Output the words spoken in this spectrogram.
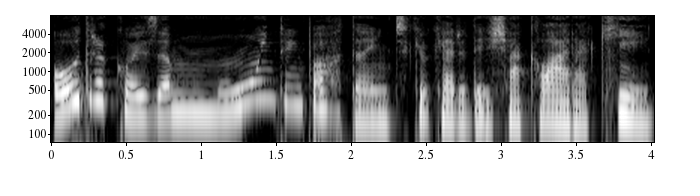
Outra coisa muito importante que eu quero deixar clara aqui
